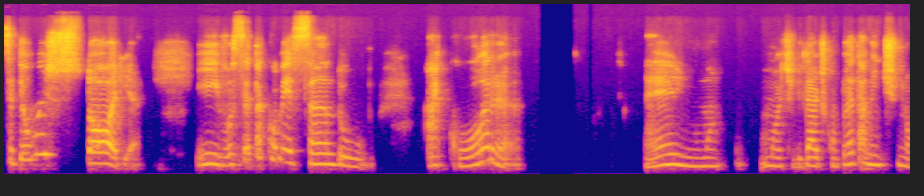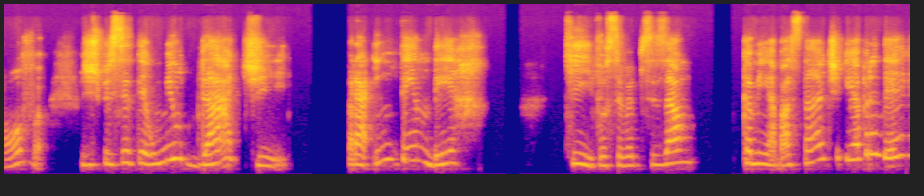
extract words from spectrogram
você tem uma história e você está começando agora, né, em uma, uma atividade completamente nova, a gente precisa ter humildade para entender que você vai precisar caminhar bastante e aprender.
